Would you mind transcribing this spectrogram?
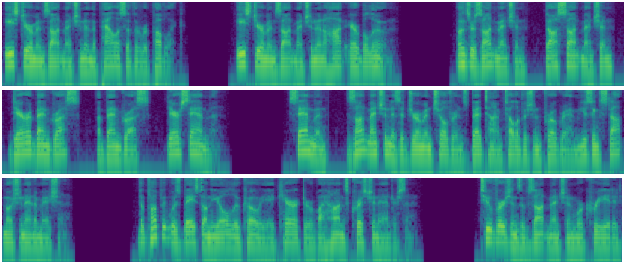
East German Sandmännchen in the Palace of the Republic. East German Sandmännchen in a hot air balloon. Unser Sandmännchen, das Sandmännchen, der Abendgruß, a Bengrus, der Sandmann. Sandman, Sandmännchen is a German children's bedtime television program using stop motion animation. The puppet was based on the Koe character by Hans Christian Andersen. Two versions of Sandmännchen were created,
